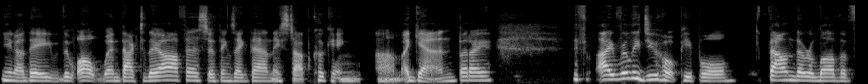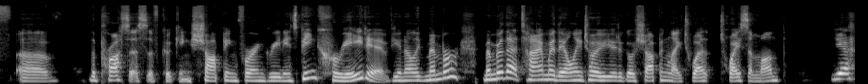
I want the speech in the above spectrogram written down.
you know, they, they all went back to the office or things like that and they stopped cooking um, again. But I, if I really do hope people found their love of of the process of cooking, shopping for ingredients, being creative. You know, like remember remember that time where they only told you to go shopping like tw- twice a month. Yeah.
